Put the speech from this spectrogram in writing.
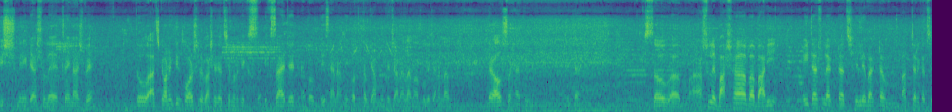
বিশ মিনিটে আসলে ট্রেন আসবে। তো আজকে অনেক দিন পর আসলে বাসায় যাচ্ছি, আমি অনেক এক্সাইটেড অ্যাবাউট দিস অ্যান্ড আমি গতকালকে আম্মুকে জানালাম, আব্বুকে জানালাম দে আর অলসো হ্যাপি এটা সো আসলে বাসা বা বাড়ি, এইটা আসলে একটা ছেলে বা একটা বাচ্চার কাছে,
